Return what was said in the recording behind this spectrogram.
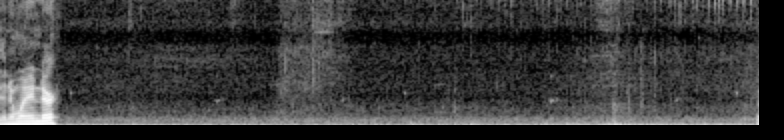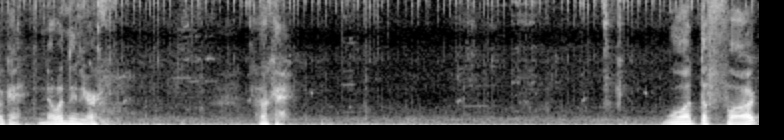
Is anyone in there? Okay, no one's in here. Okay. What the fuck?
